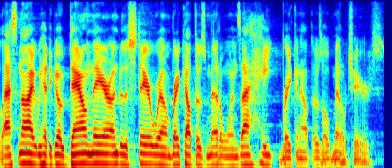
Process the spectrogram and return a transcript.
Last night we had to go down there under the stairwell and break out those metal ones. I hate breaking out those old metal chairs.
